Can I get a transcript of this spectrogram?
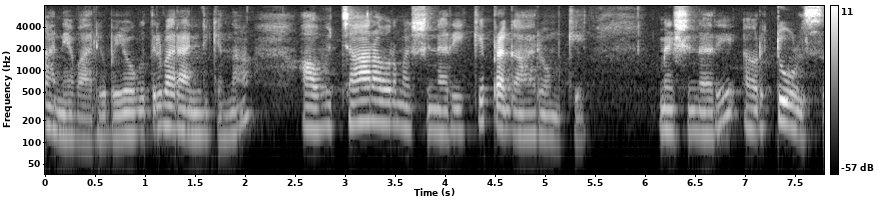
ആനെ വാലെ ഉപയോഗത്തിൽ വരാനിരിക്കുന്ന ഔച്ചാർ അവർ മെഷീനറിക്ക് പ്രകാരവും കെ മെഷീനറി അവർ ടൂൾസ്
